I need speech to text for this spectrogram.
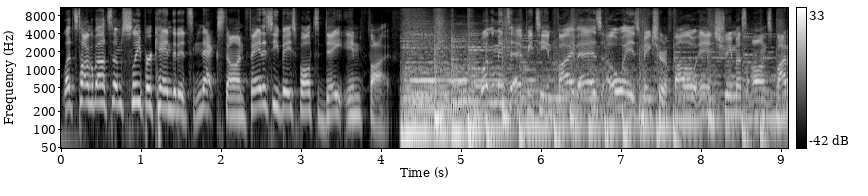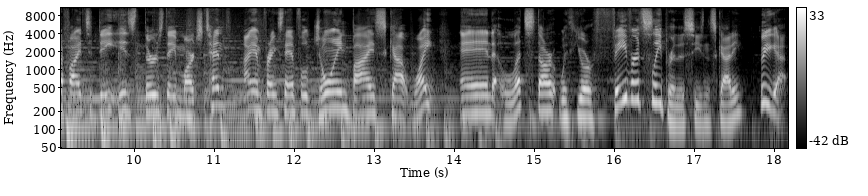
Let's talk about some sleeper candidates next on Fantasy Baseball Today in 5. Welcome into FBT in 5. As always, make sure to follow and stream us on Spotify. Today is Thursday, March 10th. I am Frank Stampfl, joined by Scott White. And let's start with your favorite sleeper this season, Scotty. Who you got?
